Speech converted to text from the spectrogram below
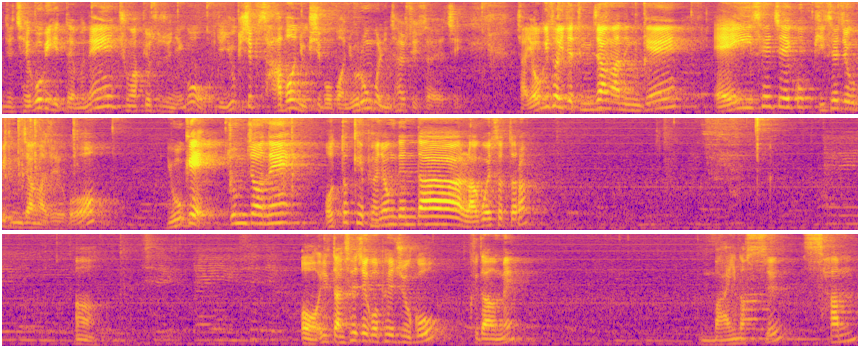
이제 제곱이기 때문에 중학교 수준이고 이제 64번, 65번 요런 걸 이제 할 수 있어야지. 자, 여기서 이제 등장하는 게 A 세제곱, B 세제곱이 등장하죠, 요거. 요게 좀 전에 어떻게 변형된다라고 했었더라? A 어. 제 A 세제곱 어, 일단 세제곱 해 주고 그 다음에 마이너스 3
